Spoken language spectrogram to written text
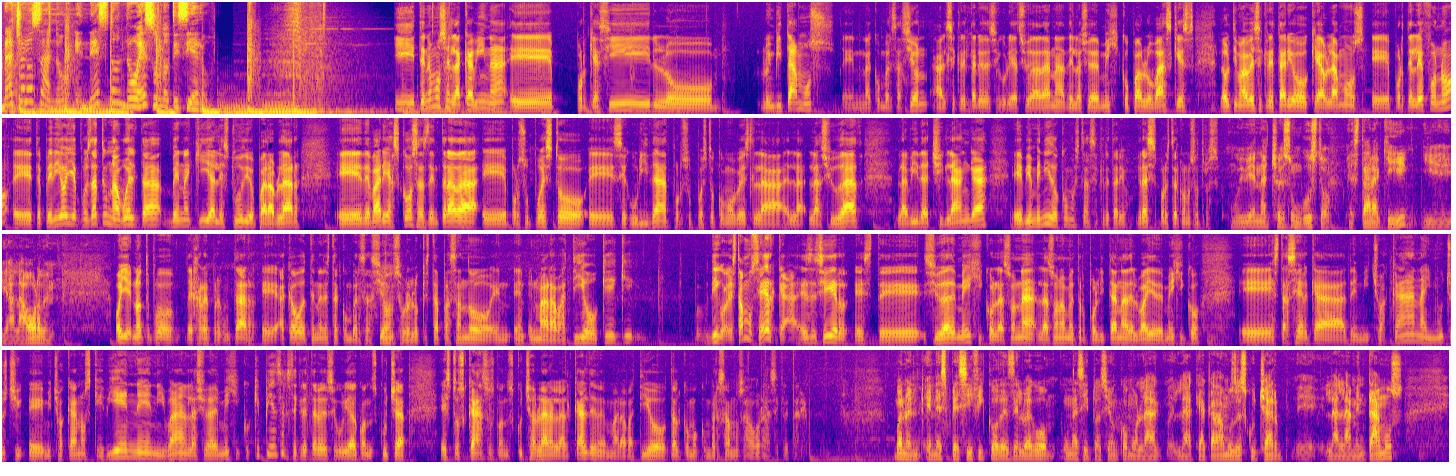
Nacho Lozano en Esto no es un noticiero. Y tenemos en la cabina, eh, porque así lo lo invitamos en la conversación al secretario de Seguridad Ciudadana de la Ciudad de México, Pablo Vázquez. La última vez, secretario, que hablamos eh, por teléfono, eh, te pedí, oye, pues date una vuelta, ven aquí al estudio para hablar eh, de varias cosas. De entrada, por supuesto, seguridad, por supuesto, cómo ves la, la ciudad, la vida chilanga. bienvenido, ¿cómo estás, secretario? Gracias por estar con nosotros. Muy bien, Nacho, es un gusto estar aquí y a la orden. Oye, no te puedo dejar de preguntar. Eh, acabo de tener esta conversación sobre lo que está pasando en, Marabatío. ¿Qué, Digo, estamos cerca, es decir, este, Ciudad de México, la zona, la zona metropolitana del Valle de México, eh, está cerca de Michoacán, hay muchos eh, michoacanos que vienen y van a la Ciudad de México. ¿Qué piensa el secretario de Seguridad cuando escucha estos casos, cuando escucha hablar al alcalde de Marabatío, tal como conversamos ahora, secretario? Bueno, en, específico, desde luego, una situación como la, que acabamos de escuchar, eh, la lamentamos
